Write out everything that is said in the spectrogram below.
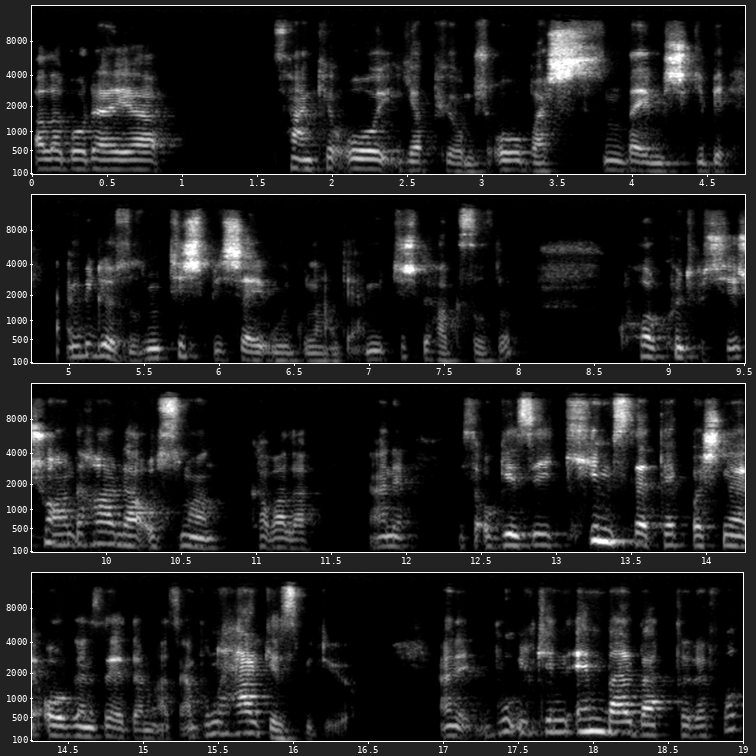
Alabora'ya sanki o yapıyormuş, o başındaymış gibi. Yani biliyorsunuz müthiş bir şey uygulandı. Yani müthiş bir haksızlık. Korkunç bir şey. Şu anda hala Osman Kavala. Yani mesela o geziyi kimse tek başına organize edemez. Yani bunu herkes biliyor. Yani bu ülkenin en berbat tarafı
